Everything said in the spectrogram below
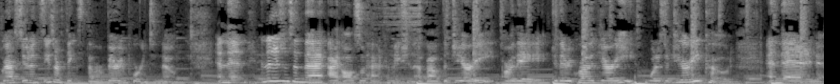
grad students. These are things that are very important to know. And then in addition to that, I also had information about the GRE. Are they, do they require the GRE? What is the GRE code? And then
